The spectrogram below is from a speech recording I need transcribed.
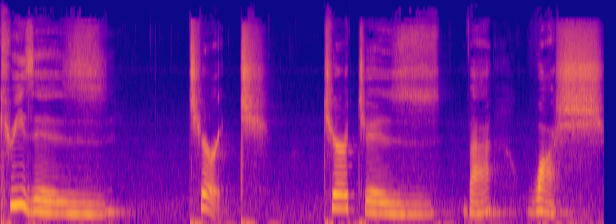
creases, church, churches, và wash,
